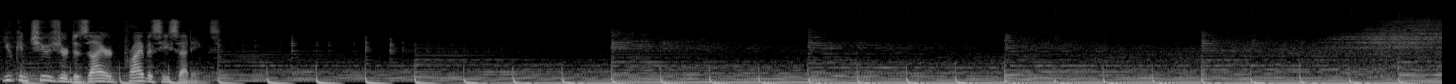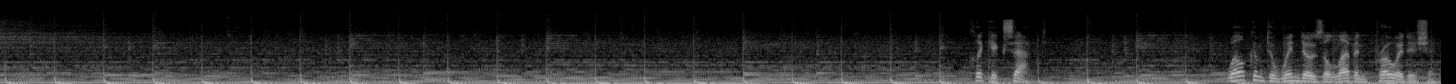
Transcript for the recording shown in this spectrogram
You can choose your desired privacy settings. Click Accept. Welcome to Windows 11 Pro Edition.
